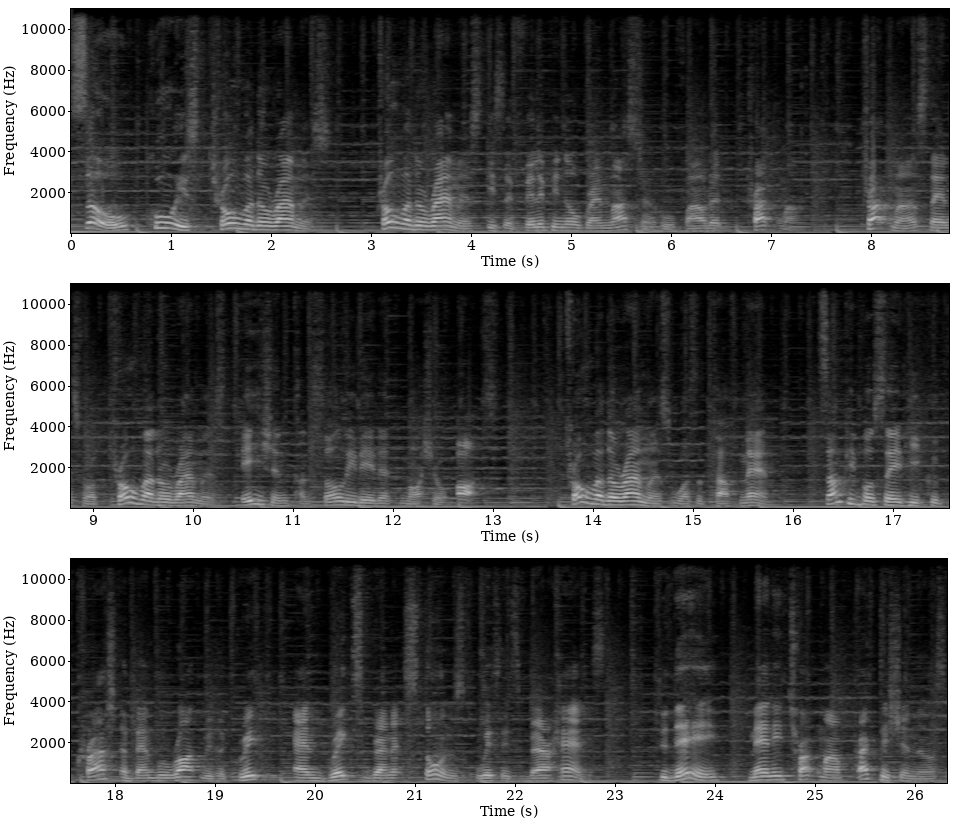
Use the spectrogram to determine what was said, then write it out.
So, who is Trovador Ramos? Trovador Ramos is a Filipino grandmaster who founded TRACMA. TRACMA stands for Trovador Ramos Asian Consolidated Martial Arts. Trovador Ramos was a tough man. Some people said he could crush a bamboo rod with a grip and breaks granite stones with his bare hands. Today, many TRACMA practitioners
